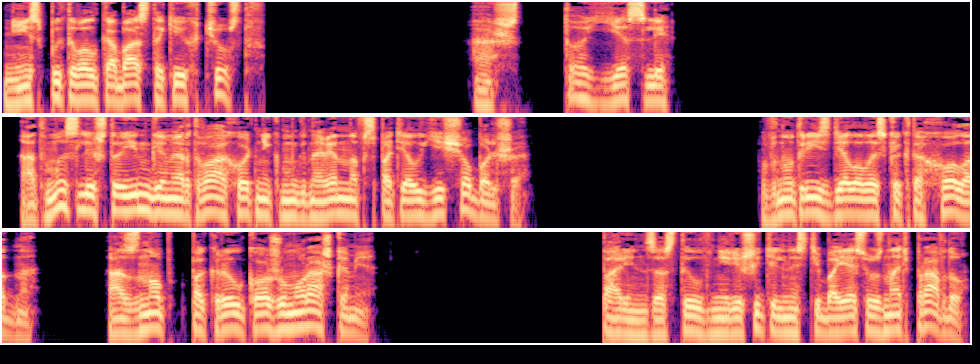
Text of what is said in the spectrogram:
не испытывал Кабас таких чувств. А что если... От мысли, что Инга мертва, охотник мгновенно вспотел еще больше. Внутри сделалось как-то холодно, а зноб покрыл кожу мурашками. Парень застыл в нерешительности, боясь узнать правду.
